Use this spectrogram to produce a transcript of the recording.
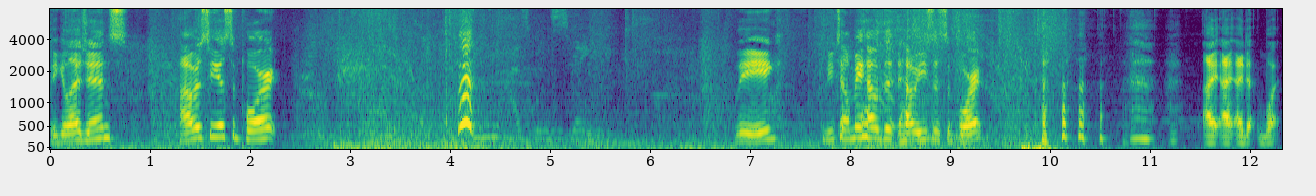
League of Legends. How is he a support? League. Can you tell me how the how he's a support? I, I I what?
